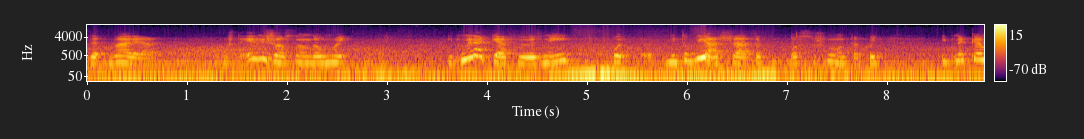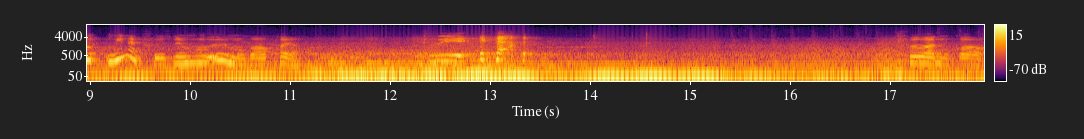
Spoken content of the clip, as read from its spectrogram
De várjál, most én is azt mondom, hogy itt minek kell főzni, hogy mint a VR srácok basszus mondták, hogy itt nekem minek főznöm, ha ő maga a kaja. Fölvágjuk a...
